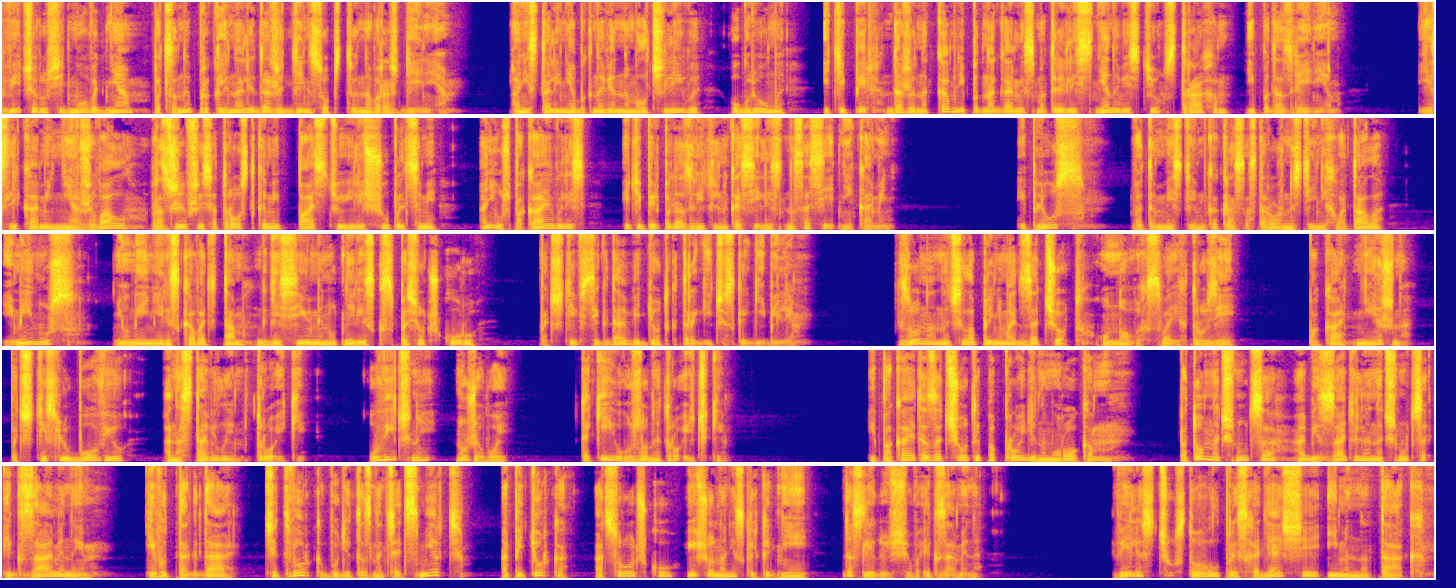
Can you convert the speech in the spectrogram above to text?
К вечеру седьмого дня пацаны проклинали даже день собственного рождения. Они стали необыкновенно молчаливы, угрюмы, и теперь даже на камни под ногами смотрели с ненавистью, страхом и подозрением — если камень не оживал, разжившись отростками, пастью или щупальцами, они успокаивались и теперь подозрительно косились на соседний камень. И плюс, в этом месте им как раз осторожности не хватало, и минус — неумение рисковать там, где сиюминутный риск спасет шкуру, почти всегда ведет к трагической гибели. Зона начала принимать зачет у новых своих друзей. Пока нежно, почти с любовью она ставила им тройки. Увечный, но живой. Такие у зоны троечки. И пока это зачеты по пройденным урокам. Потом начнутся, обязательно начнутся экзамены. И вот тогда четверка будет означать смерть, а пятерка — отсрочку еще на несколько дней до следующего экзамена. Велес чувствовал происходящее именно так —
